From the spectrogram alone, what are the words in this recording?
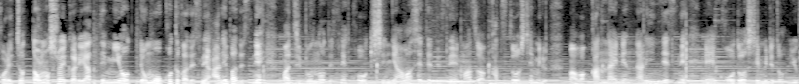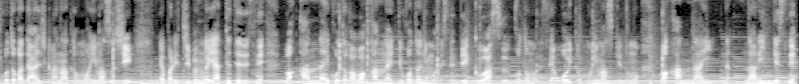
これちょっと面白いからやってみようって思うことがですね、あればですね、まあ自分のですね、好奇心に合わせてですね、まずは活動してみる。まあわかんないなりにですね、えー、行動してみるということが大事かなと思いますし、やっぱり自分がやっててですね、わかんないことがわかんないってことにもですね、出くわすこともですね、多いと思いますけども、わかんないなりにですね、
